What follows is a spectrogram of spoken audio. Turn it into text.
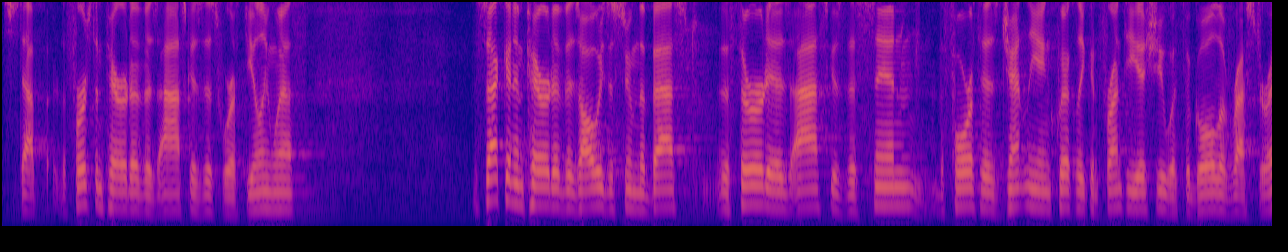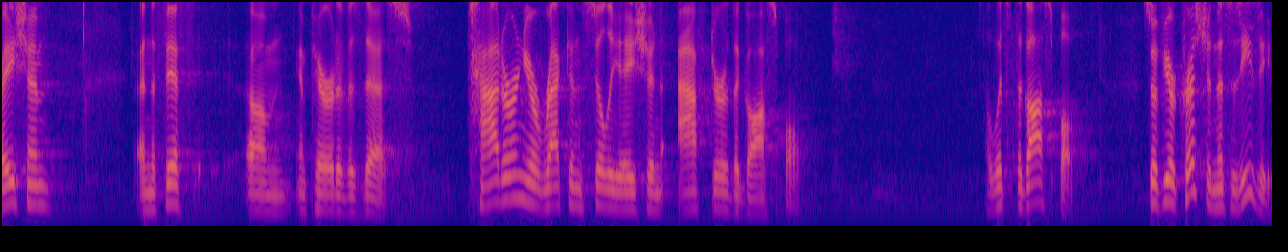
Step the first imperative is ask, is this worth dealing with? The second imperative is always assume the best. The third is ask, is this sin? The fourth is gently and quickly confront the issue with the goal of restoration. And the fifth um, imperative is this pattern your reconciliation after the gospel. What's the gospel? So if you're a Christian, this is easy.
